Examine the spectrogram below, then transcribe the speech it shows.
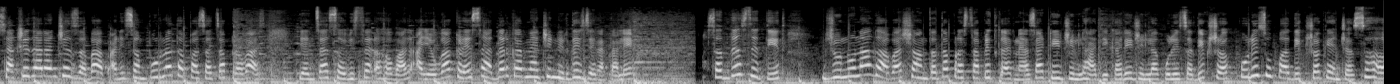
साक्षीदारांचे जबाब आणि संपूर्ण तपासाचा प्रवास यांचा सविस्तर अहवाल आयोगाकडे सादर करण्याचे निर्देश देण्यात आले. सद्यस्थितीत जुनुना गावात शांतता प्रस्थापित करण्यासाठी जिल्हाधिकारी जिल्हा पोलीस अधीक्षक पोलीस उपअधीक्षक यांच्यासह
